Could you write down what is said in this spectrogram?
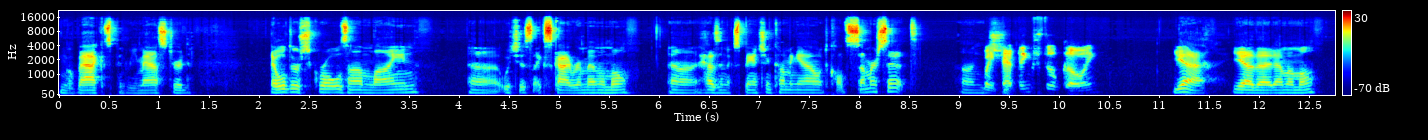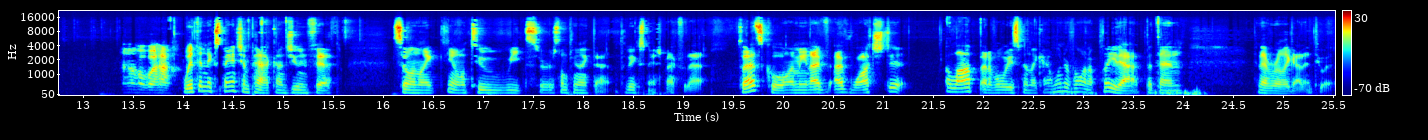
you can go back. It's been remastered. Elder Scrolls Online, uh, which is like Skyrim MMO, uh, has an expansion coming out called Summerset. Wait, that thing's still going? yeah, yeah, that MMO Oh wow. with an expansion pack on June 5th. So in like you know two weeks or something like that, the expansion pack for that. So that's cool. I mean, I've I've watched it a lot, but I've always been like, I wonder if I want to play that. But then I never really got into it.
